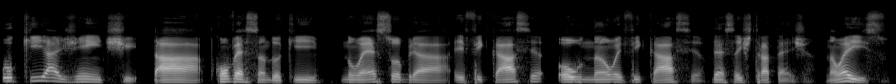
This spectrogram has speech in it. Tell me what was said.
O que a gente está conversando aqui não é sobre a eficácia ou não eficácia dessa estratégia. Não é isso.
